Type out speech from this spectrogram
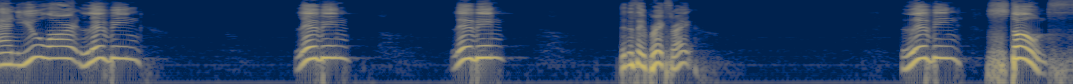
And you are living, living, living. Didn't say bricks, right? Living stones.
